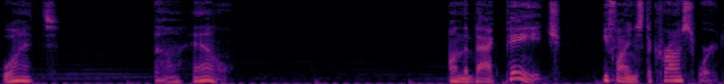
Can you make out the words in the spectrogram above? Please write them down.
What the hell? On the back page, he finds the crossword.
